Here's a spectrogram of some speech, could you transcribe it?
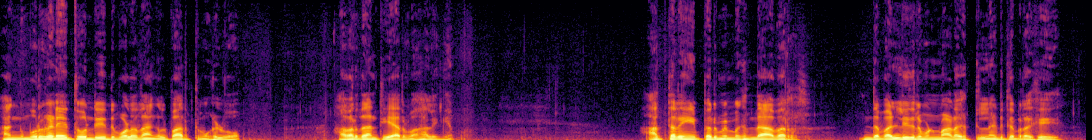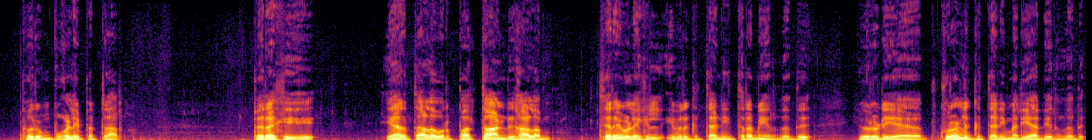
அங்கு முருகனே தோன்றியது போல நாங்கள் பார்த்து மகிழ்வோம். அவர்தான் டிஆர் மகாலிங்கம். அத்தனை பெருமை மிகுந்த அவர் இந்த வள்ளி திருமண் நாடகத்தில் நடித்த பிறகு பெரும் புகழை பெற்றார். பிறகு ஏறத்தாழ ஒரு பத்தாண்டு காலம் திரையுலகில் இவருக்கு தனி திறமை இருந்தது. இவருடைய குரலுக்கு தனி மரியாதை இருந்தது.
